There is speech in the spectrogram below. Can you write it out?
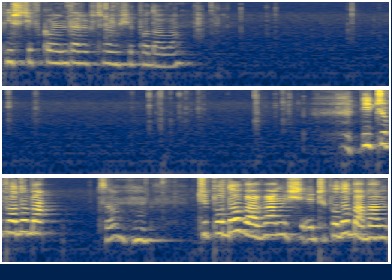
Piszcie w komentarzach, czy Wam się podoba. I czy podoba... Co? Czy podoba Wam się, czy podoba wam,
